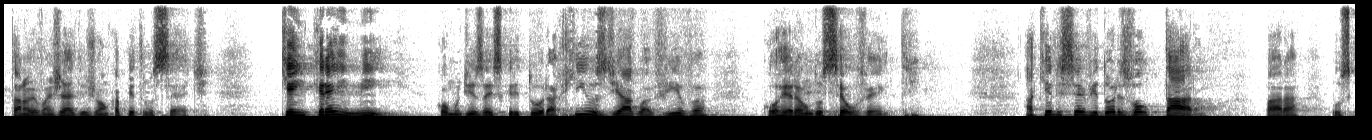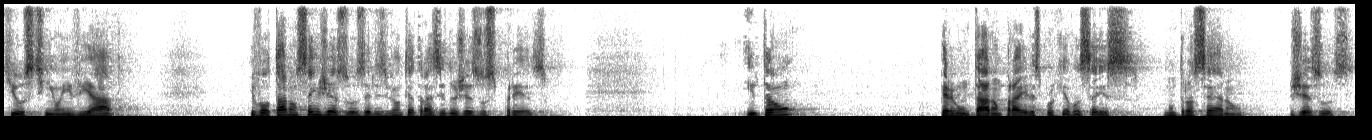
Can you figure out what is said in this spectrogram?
está no Evangelho de João, capítulo 7. Quem crê em mim, como diz a Escritura, rios de água viva correrão do seu ventre. Aqueles servidores voltaram para os que os tinham enviado e voltaram sem Jesus, eles deviam ter trazido Jesus preso. Então, perguntaram para eles: por que vocês não trouxeram Jesus?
